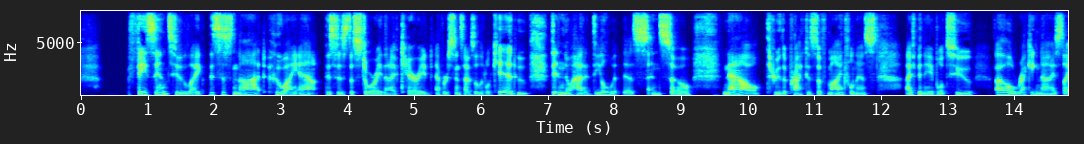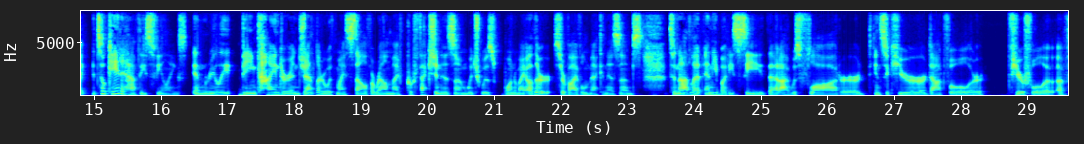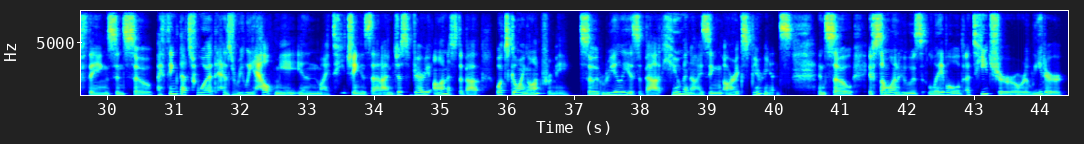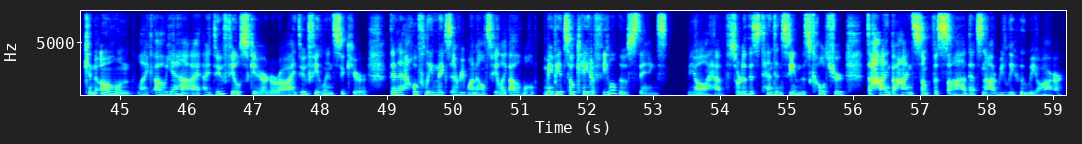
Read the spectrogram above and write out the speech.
face into like this is not who I am. This is the story that I've carried ever since I was a little kid who didn't know how to deal with this. And so now through the practice of mindfulness, I've been able to oh, recognize like it's okay to have these feelings and really being kinder and gentler with myself around my perfectionism, which was one of my other survival mechanisms, to not let anybody see that I was flawed or insecure or doubtful or fearful of, of, things. And so I think that's what has really helped me in my teaching is that I'm just very honest about what's going on for me. So it really is about humanizing our experience. And so if someone who is labeled a teacher or a leader can own, like, oh, yeah, I, I do feel scared or I do feel insecure, then it hopefully makes everyone else feel like, oh, well, maybe it's okay to feel those things. We all have sort of this tendency in this culture to hide behind some facade that's not really who we are.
